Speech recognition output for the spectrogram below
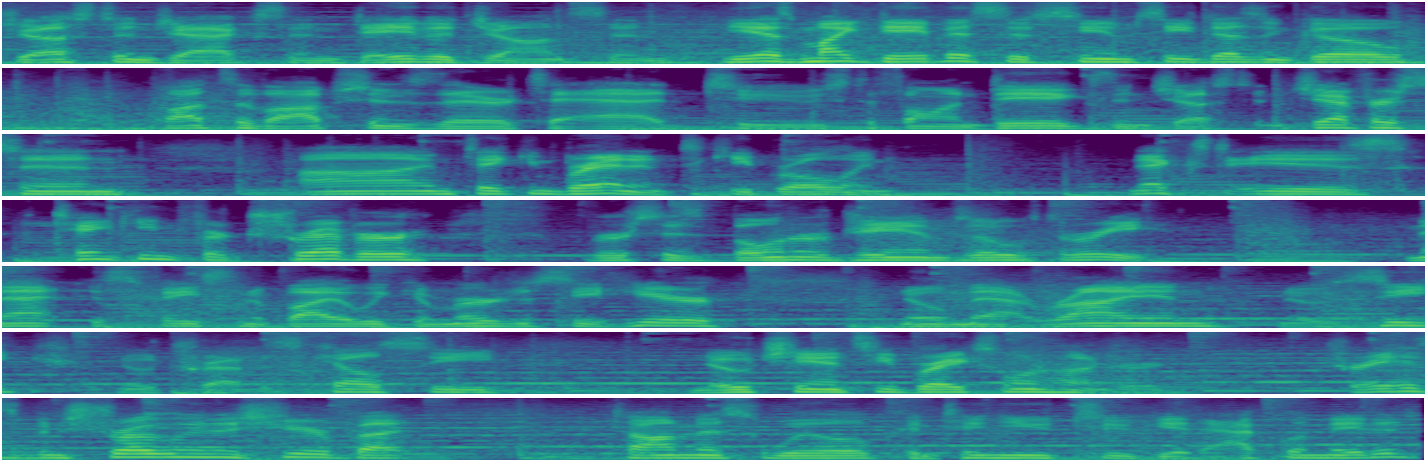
Justin Jackson, David Johnson. He has Mike Davis if CMC doesn't go. Lots of options there to add to Stefon Diggs and Justin Jefferson. I'm taking Brandon to keep rolling. Next is tanking for Trevor versus Boner Jams 03. Matt is facing a bye week emergency here. No Matt Ryan, no Zeke, no Travis Kelce, no chance he breaks 100. Trey has been struggling this year, but Thomas will continue to get acclimated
